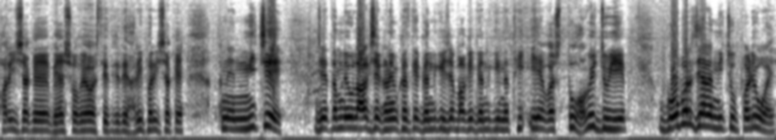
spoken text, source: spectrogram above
ફરી શકે ભેંસો વ્યવસ્થિત રીતે હરી ફરી શકે. અને નીચે જે તમને એવું લાગશે ઘણી વખત કે ગંદકી છે બાકી ગંદકી નથી એ વસ્તુ હોવી જ જોઈએ. ગોબર જ્યારે નીચું પડ્યું હોય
